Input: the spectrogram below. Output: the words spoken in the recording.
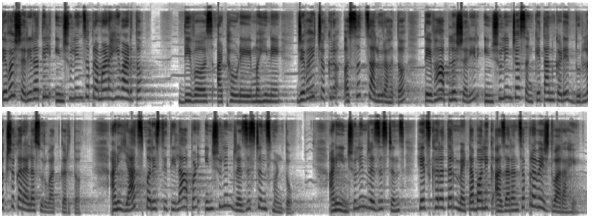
तेव्हा शरीरातील इन्शुलिनचं प्रमाणही वाढतं. दिवस आठवडे महिने जेव्हा हे चक्र असंच चालू राहतं तेव्हा आपलं शरीर इन्शुलिनच्या संकेतांकडे दुर्लक्ष करायला सुरुवात करतं. आणि याच परिस्थितीला आपण इन्शुलिन रेझिस्टन्स म्हणतो. आणि इन्शुलिन रेझिस्टन्स हेच खरं तर मेटाबॉलिक आजारांचा प्रवेशद्वार आहे.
